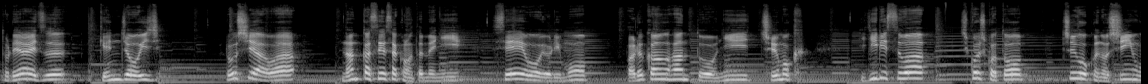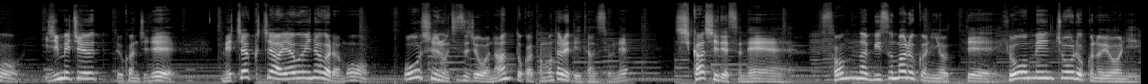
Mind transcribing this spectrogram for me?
とりあえず現状維持。ロシアは南下政策のために西欧よりもバルカン半島に注目。イギリスはしこしこと中国の秦をいじめ中という感じでめちゃくちゃ危ういながらも欧州の秩序はなんとか保たれていたんですよねしかしですねそんなビスマルクによって表面張力のように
